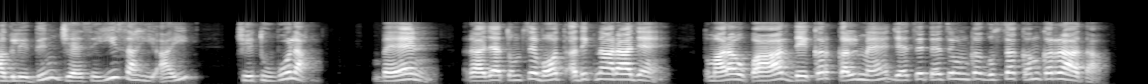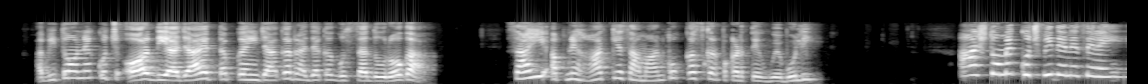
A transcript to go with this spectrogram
अगले दिन जैसे ही साही आई चेतु बोला, बहन, राजा तुमसे बहुत अधिक नाराज़ हैं। तुम्हारा उपहार देकर कल मैं जैसे तैसे उनका गुस्सा कम कर रहा था। अभी तो उन्हें कुछ और दिया जाए, तब कहीं जाकर राजा का गुस्सा दूर होगा। साही अपने हाथ के सामान को कसकर पकड़ते हुए बोली, आज तो मैं कुछ भी देने से रही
